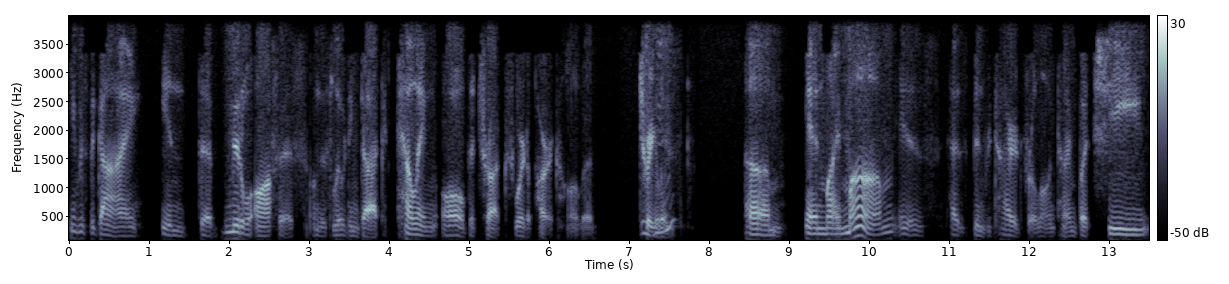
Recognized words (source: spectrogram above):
he was the guy in the middle office on this loading dock telling all the trucks where to park all the trailers. Mm-hmm. Um, and my mom is has been retired for a long time, but she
